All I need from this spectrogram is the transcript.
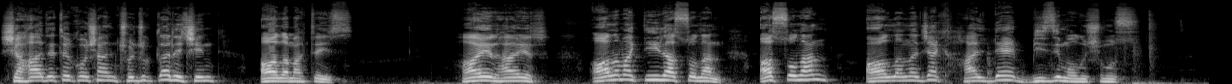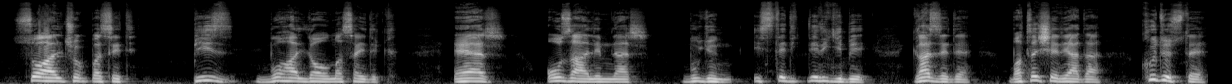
şehadete koşan çocuklar için ağlamaktayız. Hayır hayır. Ağlamak değil asıl olan. Asıl olan ağlanacak halde bizim oluşumuz. Sual çok basit. Biz bu halde olmasaydık eğer o zalimler bugün istedikleri gibi Gazze'de, Batı Şeria'da, Kudüs'te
